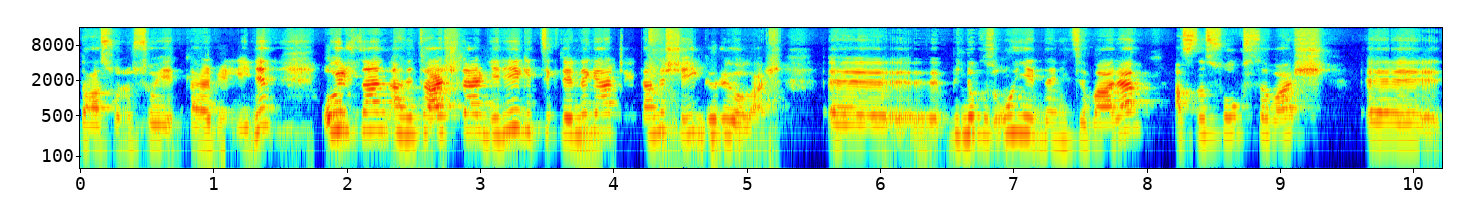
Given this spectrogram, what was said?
daha sonra Sovyetler Birliği'nin. O yüzden hani tarihçiler geriye gittiklerinde gerçekten de şeyi görüyorlar. E, 1917'den itibaren aslında Soğuk Savaş e,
